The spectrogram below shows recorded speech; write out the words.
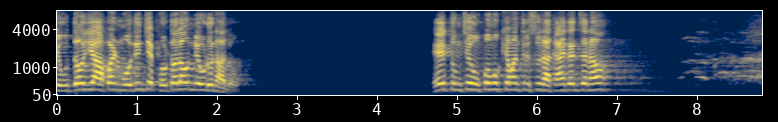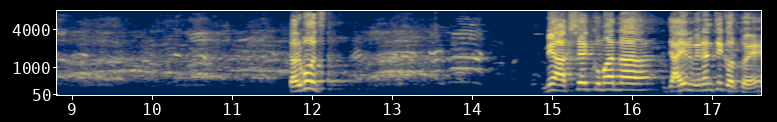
की उद्धवजी आपण मोदींचे फोटो लावून निवडून आलो. हे तुमचे उपमुख्यमंत्री सुद्धा काय त्यांचं नाव? तरबूज. मी अक्षय कुमारना जाहीर विनंती करतोय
